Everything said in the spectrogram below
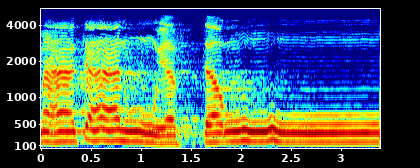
مَّا كَانُوا يَفْتَرُونَ.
